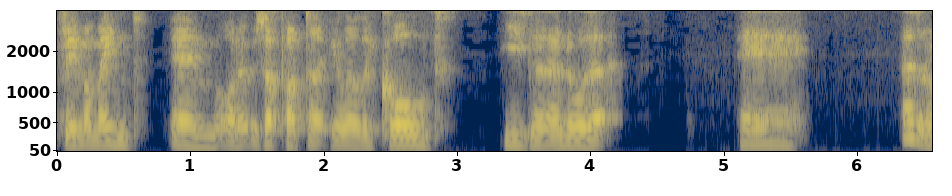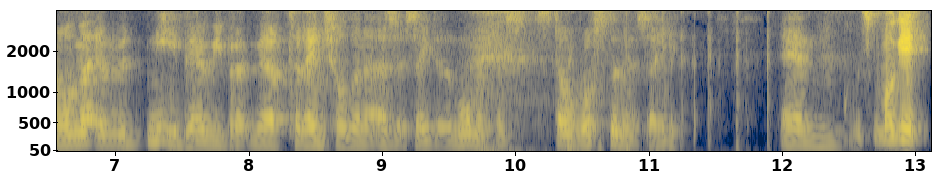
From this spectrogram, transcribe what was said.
frame of mind um, or it was a particularly cold evening. I know that. Uh, I don't know. It would need to be a wee bit more torrential than it is outside at the moment. It's still roasting outside. Um, It's muggy.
